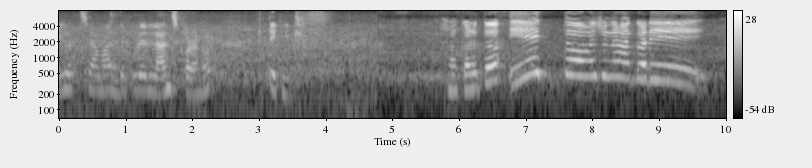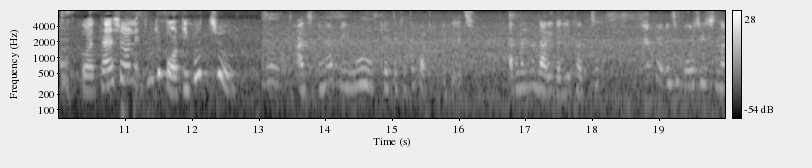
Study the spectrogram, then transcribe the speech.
এই হচ্ছে আমার দুপুরের লাঞ্চ করানোর টেকনিক হ্যাঁ করো তো, এই তো আমার শুনে হাঁকারে। কথা শোনে, তুমি কি পটি করছ আজকে না পিহু খেতে খেতে পটি করে ফেলেছে। এখন আমি দাঁড়িয়ে দাঁড়িয়ে খাচ্ছি। আমি বলছি বসিস না।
